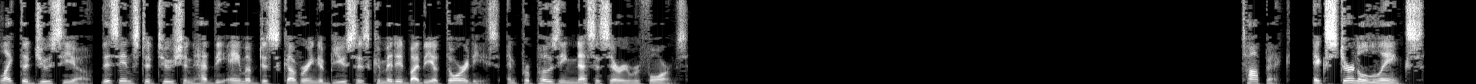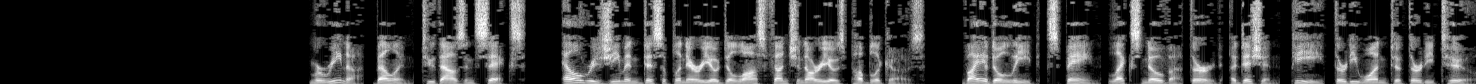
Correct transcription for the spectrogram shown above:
Like the Juicio, this institution had the aim of discovering abuses committed by the authorities, and proposing necessary reforms. External links Marina, Belén 2006. El régimen disciplinario de los funcionarios públicos. Valladolid, Spain, Lex Nova 3rd, edition, p. 31–32.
